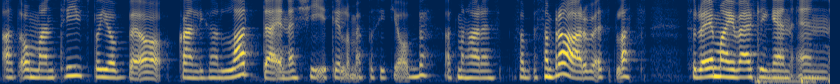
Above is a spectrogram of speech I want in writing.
att om man trivs på jobbet och kan liksom ladda energi till och med på sitt jobb, att man har en så, så bra arbetsplats, så då är man ju verkligen en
